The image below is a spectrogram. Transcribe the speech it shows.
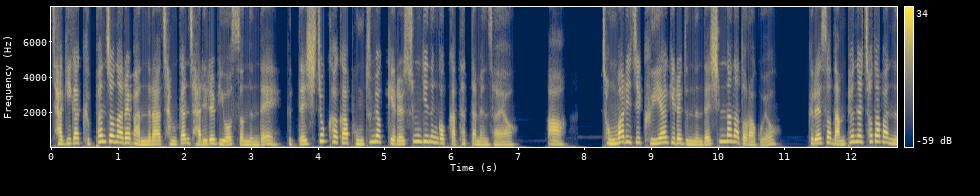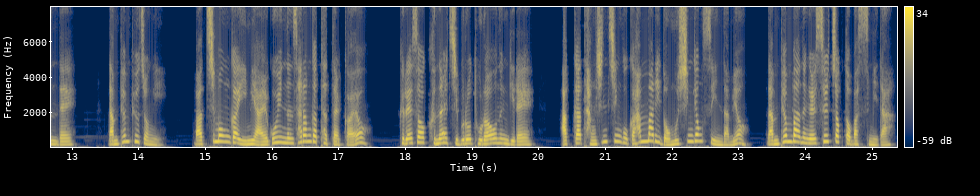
자기가 급한 전화를 받느라 잠깐 자리를 비웠었는데 그때 시조카가 봉투 몇 개를 숨기는 것 같았다면서요. 아, 정말이지 그 이야기를 듣는데 심란하더라고요. 그래서 남편을 쳐다봤는데 남편 표정이 마치 뭔가 이미 알고 있는 사람 같았달까요? 그래서 그날 집으로 돌아오는 길에 아까 당신 친구가 한 말이 너무 신경 쓰인다며 남편 반응을 슬쩍 떠봤습니다.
